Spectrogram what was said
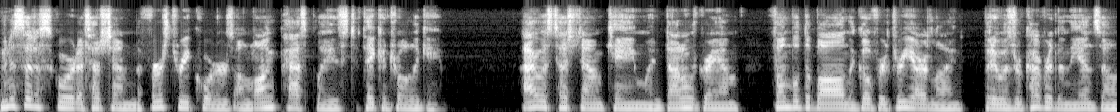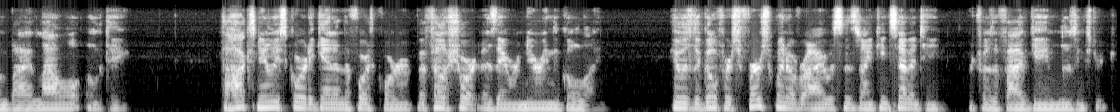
Minnesota scored a touchdown in the first three quarters on long pass plays to take control of the game. Iowa's touchdown came when Donald Graham fumbled the ball on the Gopher three yard line, but it was recovered in the end zone by Lowell Otte. The Hawks nearly scored again in the fourth quarter, but fell short as they were nearing the goal line. It was the Gophers' first win over Iowa since 1917, which was a five game losing streak.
